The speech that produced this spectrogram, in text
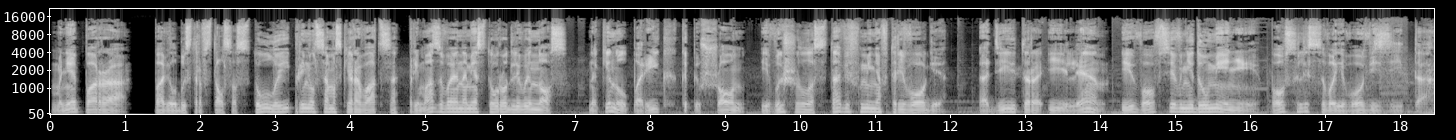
Мне пора. Павел быстро встал со стула и принялся маскироваться, примазывая на место уродливый нос. Накинул парик, капюшон и вышел, оставив меня в тревоге. А Дитера и Елен и вовсе в недоумении после своего визита.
